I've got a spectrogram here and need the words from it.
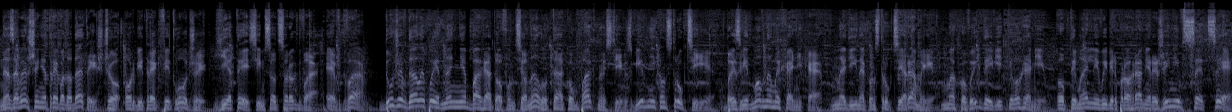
На завершення треба додати, що Orbitrek FitLogic ET742 F2 дуже вдале поєднання багатого функціоналу та компактності в збірній конструкції, безвідмовна механіка, надійна конструкція рами, маховик 9 кг, оптимальний вибір програм і режимів. Все це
